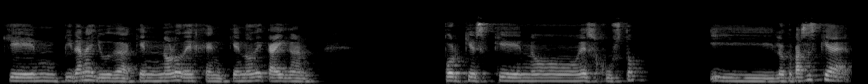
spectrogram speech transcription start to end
que pidan ayuda, que no lo dejen, que no decaigan, porque es que no es justo. Y lo que pasa es que,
